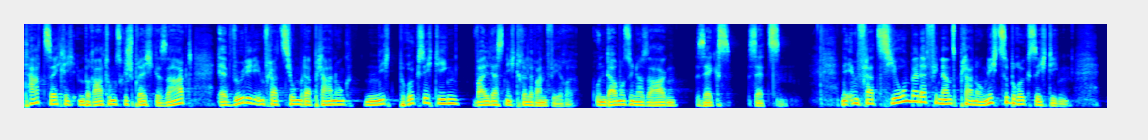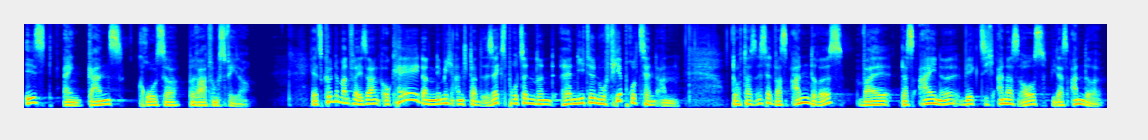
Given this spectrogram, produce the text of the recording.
tatsächlich im Beratungsgespräch gesagt, er würde die Inflation bei der Planung nicht berücksichtigen, weil das nicht relevant wäre. Und da muss ich nur sagen, sechs Sätzen. Eine Inflation bei der Finanzplanung nicht zu berücksichtigen, ist ein ganz großer Beratungsfehler. Jetzt könnte man vielleicht sagen, okay, dann nehme ich anstatt 6% Rendite nur 4% an. Doch das ist etwas anderes, weil das eine wirkt sich anders aus wie das andere.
